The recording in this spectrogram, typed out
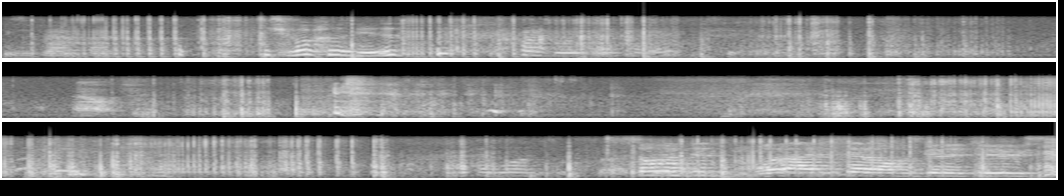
He's a vampire. He totally is. Probably a vampire. Ouch. I want some fun. Someone did what I said I was gonna do, Sarah.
